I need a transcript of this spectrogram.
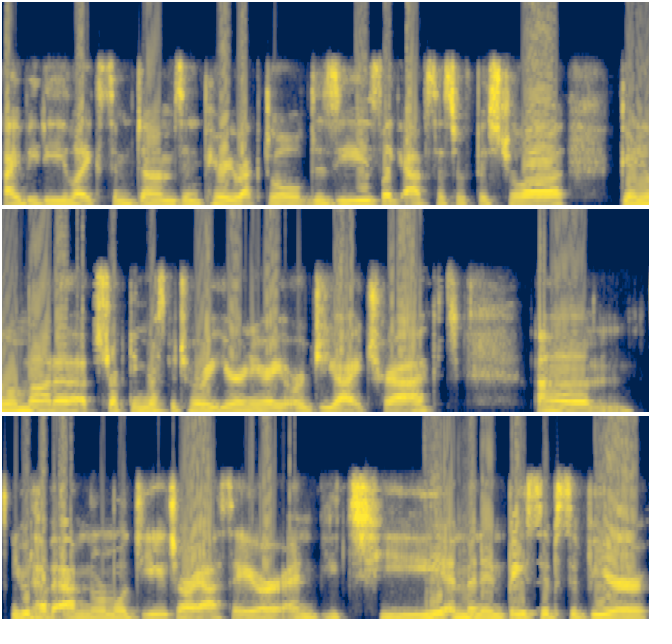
IBD like symptoms, and perirectal disease like abscess or fistula, granulomata obstructing respiratory, urinary, or GI tract um, you would have abnormal DHR assay or NBT, and then invasive, severe,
